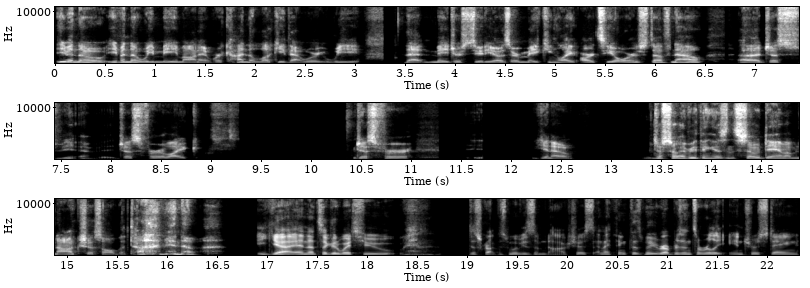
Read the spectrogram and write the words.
even though even though we meme on it, we're kind of lucky that we we that major studios are making like artsy horror stuff now, uh, just just for like just for you know just so everything isn't so damn obnoxious all the time, you know. Yeah, and that's a good way to describe this movie as obnoxious. And I think this movie represents a really interesting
